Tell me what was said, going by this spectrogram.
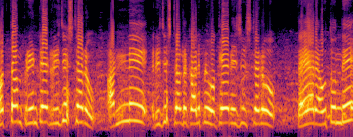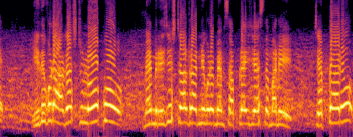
మొత్తం ప్రింటెడ్ రిజిస్టరు అన్ని రిజిస్టర్లు కలిపి ఒకే రిజిస్టరు తయారవుతుంది. ఇది కూడా ఆగస్టు లోపు మేము రిజిస్టర్లు అన్నీ కూడా మేము సప్లై చేస్తామని చెప్పారు.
